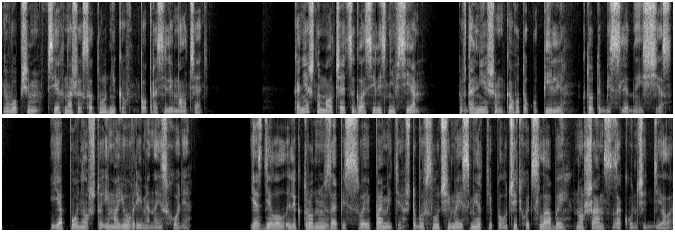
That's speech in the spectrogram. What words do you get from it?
В общем, всех наших сотрудников попросили молчать. Конечно, молчать согласились не все, в дальнейшем кого-то купили, кто-то бесследно исчез. Я понял, что и мое время на исходе. Я сделал электронную запись своей памяти, чтобы в случае моей смерти получить хоть слабый, но шанс закончить дело.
